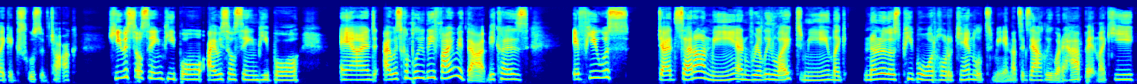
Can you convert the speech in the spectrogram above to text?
like exclusive talk. He was still seeing people, I was still seeing people. And I was completely fine with that because if he was dead set on me and really liked me, like none of those people would hold a candle to me. And that's exactly what happened. Like he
